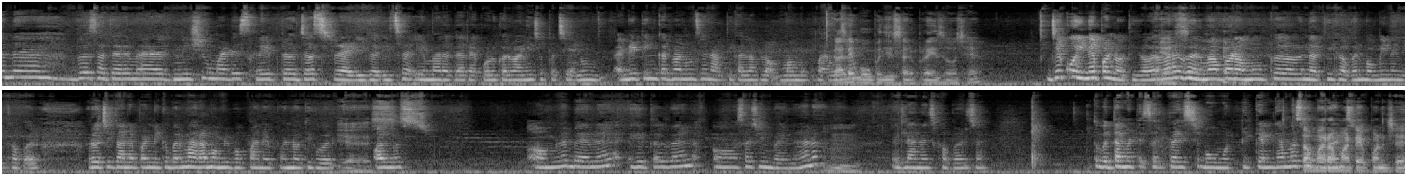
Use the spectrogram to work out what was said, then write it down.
અને બસ અત્યારે મેં નિશુ માટે સ્ક્રિપ્ટ જસ્ટ રેડી કરી છે. એ મારે અત્યારે રેકોર્ડ કરવાની છે. પછી એનું એડિટિંગ કરવાનું છે ને આવતીકાલના બ્લોગમાં મૂકવાનું કાલે છે. બહુ બધી સરપ્રાઈઝો છે. જે કોઈને પણ નથી ખબર. અમારા ઘરમાં પણ અમુક નથી ખબર મમ્મીને નથી ખબર રચિતાને પણ નહીં ખબર મારા મમ્મી પપ્પાને પણ નથી ખબર. ઓલમોસ્ટ અમને બેને હેતલબેન સચિનભાઈને હે ને. એટલાને જ ખબર છે. તો બધા માટે સરપ્રાઈઝ છે બહુ મોટી. કેમ કે આમાં તમારા માટે પણ છે.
